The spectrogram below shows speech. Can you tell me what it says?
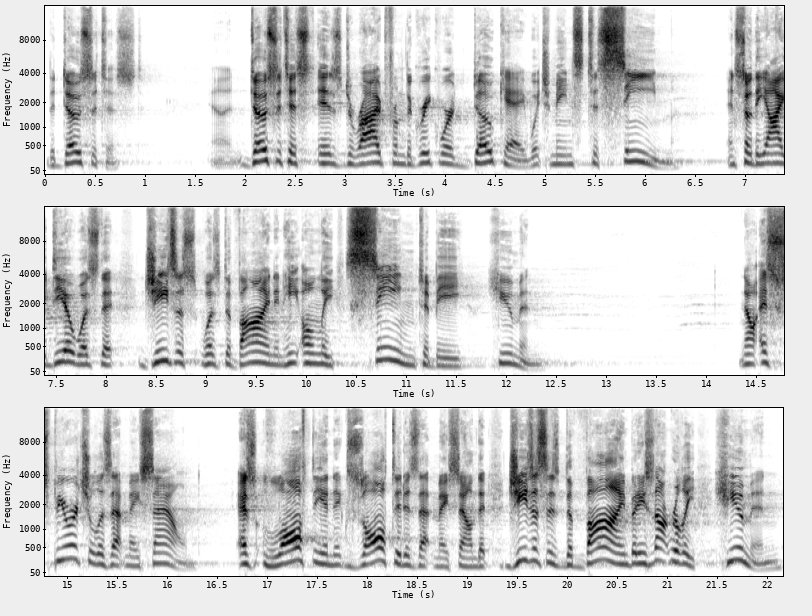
The Docetists. Uh, Docetist is derived from the Greek word doke, which means to seem. And so the idea was that Jesus was divine and he only seemed to be human. Now, as spiritual as that may sound, as lofty and exalted as that may sound, that Jesus is divine, but he's not really human,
